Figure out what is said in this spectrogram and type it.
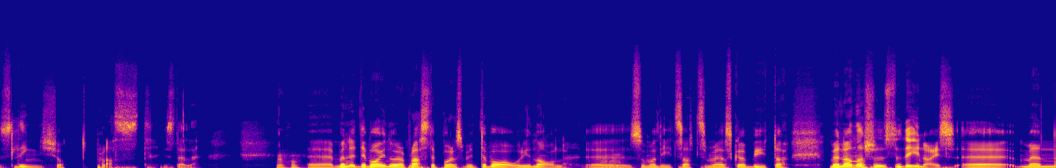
slingshot-plast istället. Eh, men det var ju några plaster på det som inte var original, Mm. som var ditsatt som jag ska byta. Men annars så, det är ju nice. Men,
